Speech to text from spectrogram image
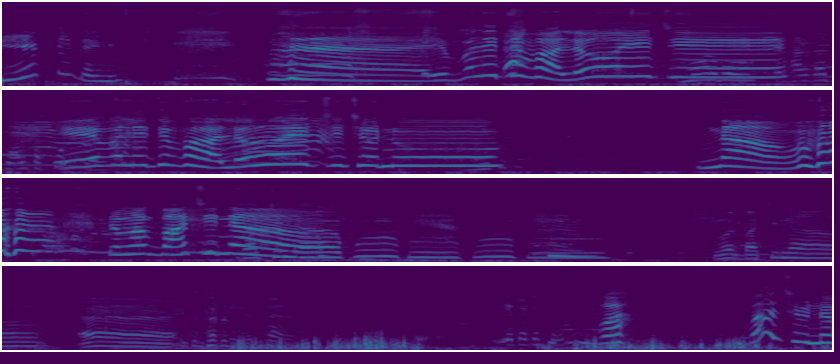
দেখতে দেয়নি হ্যাঁ এবারে তো ভালো হয়েছে এবারে তো ভালো হয়েছে ছোনু নাও। তোমার বাঁচি নাও। বাঁচি। তোমার বাঁচি নাও। আহ, এটা ধরো। হ্যাঁ। বাহ বাহ শোনা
